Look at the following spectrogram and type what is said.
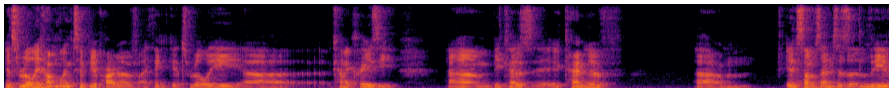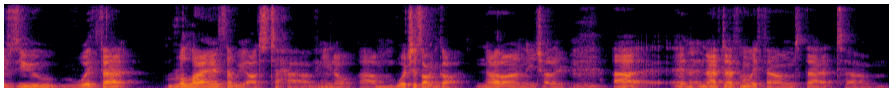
it's really humbling to be a part of. I think it's really uh, kind of crazy, um, because it, kind of, um, in some senses, it leaves you with that reliance that we ought to have, you know, um, which is on God, not on each other. Uh, and and I've definitely found that um,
